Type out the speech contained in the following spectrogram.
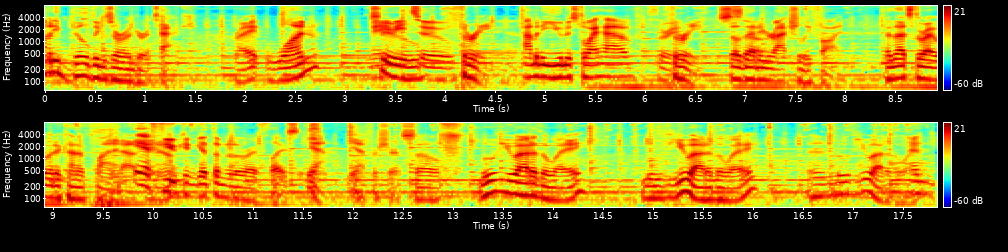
How many buildings are under attack? Right? One, two, two. Yeah. How many units do I have? Three. So, then you're actually fine. And that's the right way to kind of plan it out. If know? you can get them to the right places. Yeah, yeah, for sure. So move you out of the way, move you out of the way, and move you out of the way. And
